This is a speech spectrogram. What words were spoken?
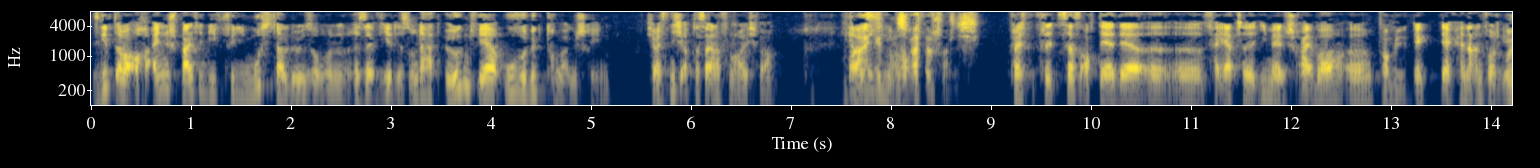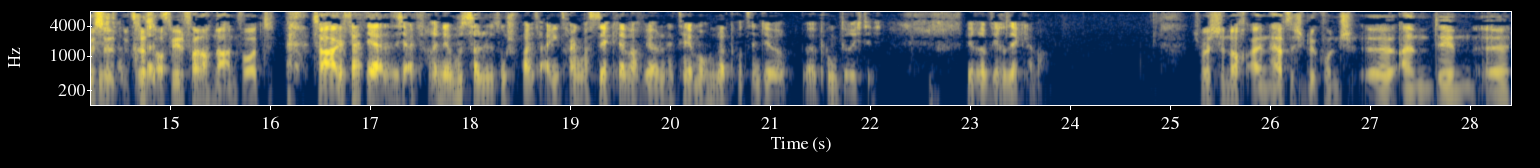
es gibt aber auch eine Spalte, die für die Musterlösungen reserviert ist und da hat irgendwer Uwe Hück drüber geschrieben. Ich weiß nicht, ob das einer von euch war. Ja, Nein, vielleicht, vielleicht ist das auch der, der äh, äh verehrte E-Mail-Schreiber, äh, Tommy. Der, der keine Antwort Grüße, hat. Du kriegst auf jeden Fall noch eine Antwort. Tag. Jetzt hat er sich einfach in der Musterlösungsspalte eingetragen, was sehr clever wäre und hätte er immer 100% der äh, Punkte richtig. Wäre, wäre sehr clever. Ich möchte noch einen herzlichen Glückwunsch äh, an den äh,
